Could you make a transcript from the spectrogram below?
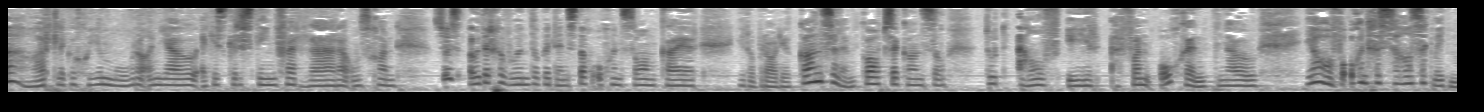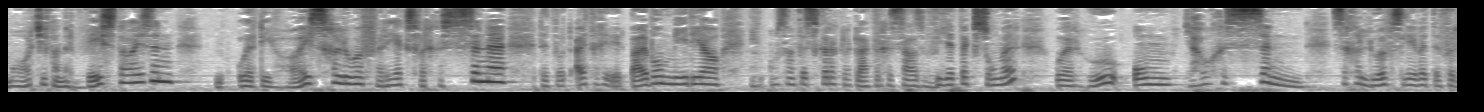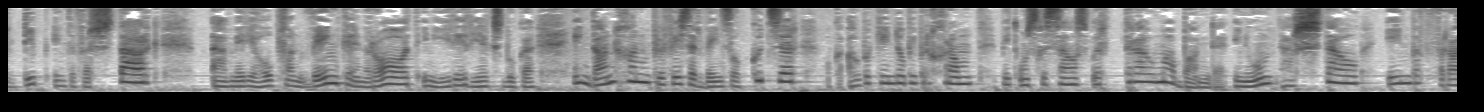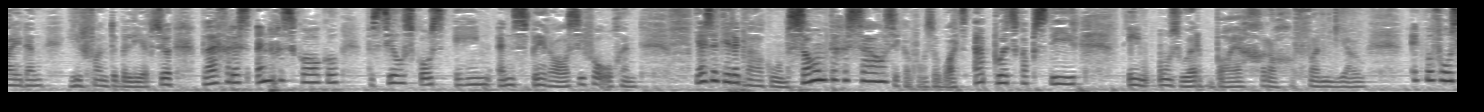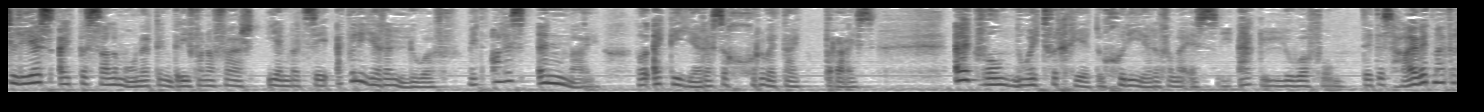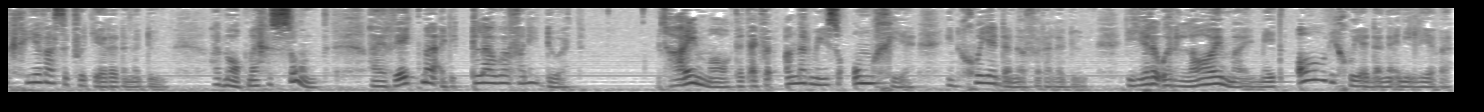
'n Hartlike goeiemôre aan jou. Ek is Christine Ferreira. Ons gaan soos ouer gewoonte op 'n Dinsdagoggend saam kuier hier op Radio Kansel en Kaapse Kansel tot 11 uur vanoggend. Nou ja, vanoggend gesels ek met Margie van der Westhuizen oor die huisgeloof reeks vir gesinne. Dit word uitgegee deur Bybel Media en ons gaan verskriklik lekker gesels, weet ek sommer, oor hoe om jou gesin se geloofslewe te verdiep en te versterk uh, met die hulp van wenke en raad en hierdie reeks boeke. En dan gaan professor Wenzel Koetser, ook 'n ou bekende op die program, met ons gesels oor traumabande en hoe om herstel en bevryding hiervan te beleef. So bly gerus ingeskakel vir sielskos en inspirasie vir oggend. Jy is natuurlik welkom om saam te gesels. Jy kan vir ons 'n WhatsApp boodskap stuur en ons hoor baie graag van jou. Ek wil vir ons lees uit Psalm 103 vanaf vers 1 wat sê ek wil die Here loof met alles in my wil ek die Here se grootheid prys. Ek wil nooit vergeet hoe goed die Here vir my is nie. Ek loof hom. Dit is hy wat my vergewe as ek verkeerde dinge doen. Hy maak my gesond. Hy red my uit die kloue van die dood. Hy maak dat ek vir ander mense omgee en goeie dinge vir hulle doen. Die Here oorlaai my met al die goeie dinge in die lewe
